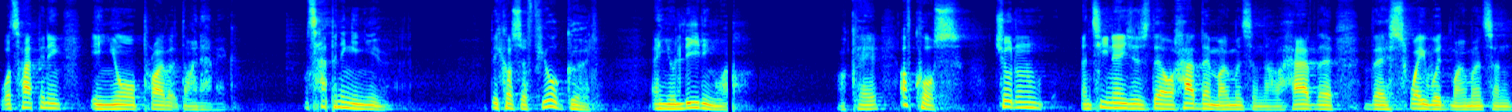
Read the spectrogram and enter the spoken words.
What's happening in your private dynamic? What's happening in you? Because if you're good and you're leading well, okay, of course, children and teenagers, they'll have their moments and they'll have their, their swayward moments, and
